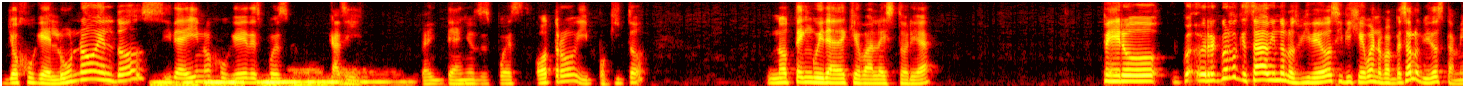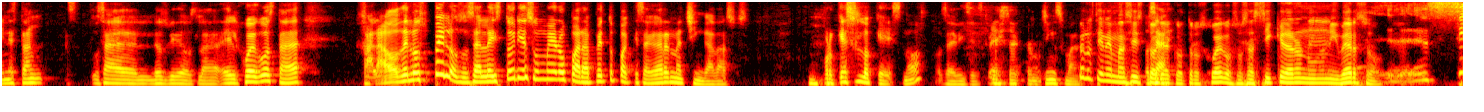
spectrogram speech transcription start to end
yo jugué el 1, el 2, y de ahí no jugué después, casi 20 años después, otro y poquito. No tengo idea de qué va la historia. Pero cu- recuerdo que estaba viendo los videos y dije, bueno, para empezar los videos también están, o sea, los videos, el juego está jalado de los pelos, o sea, la historia es un mero parapeto para que se agarren a chingadazos. Porque eso es lo que es, ¿no? O sea, dices, "Eh, Exactamente. chingue su madre". Pero tiene más historia sea- que otros juegos. O sea, sí crearon un universo. Eh, sí,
